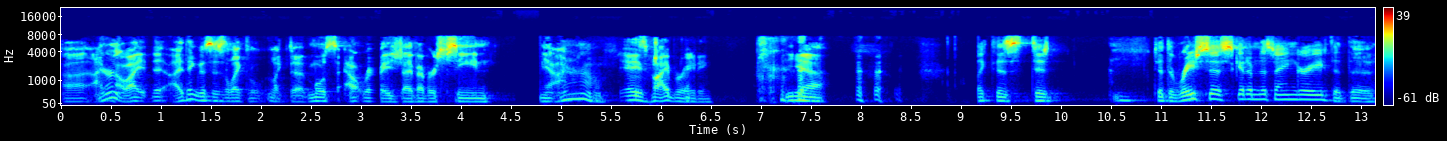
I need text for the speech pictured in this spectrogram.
Uh, I don't know. I I think this is like like the most outraged I've ever seen. Yeah, I don't know. Yeah, he's vibrating. Yeah. like this did did the racists get him this angry? Did the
